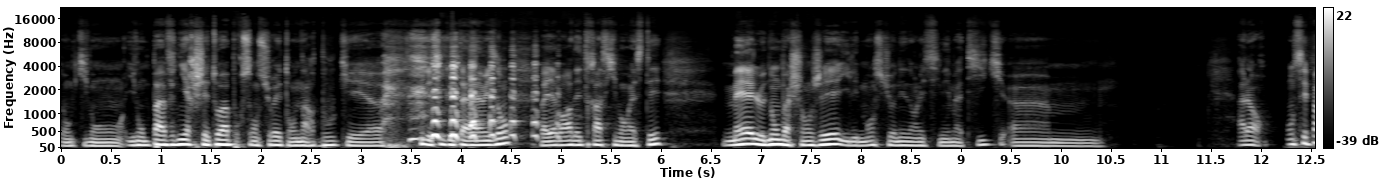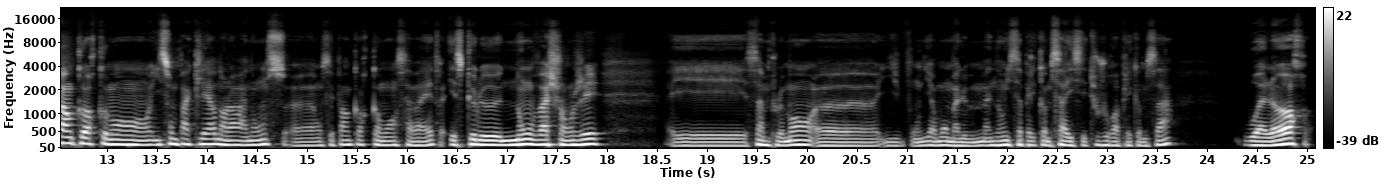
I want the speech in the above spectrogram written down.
Donc ils vont ils vont pas venir chez toi pour censurer ton artbook et euh, les trucs que tu as à la maison. Il va y avoir des traces qui vont rester. Mais le nom va changer, il est mentionné dans les cinématiques. Euh, alors, on ne sait pas encore comment. Ils sont pas clairs dans leur annonce. Euh, on ne sait pas encore comment ça va être. Est-ce que le nom va changer? Et simplement, ils vont dire bon, bah, maintenant il s'appelle comme ça, il s'est toujours appelé comme ça. Ou alors,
